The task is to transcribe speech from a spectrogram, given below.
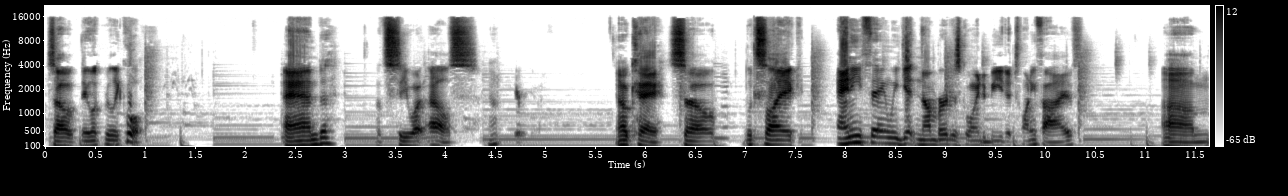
so they look really cool. And let's see what else. Oh, here we go. Okay, so looks like anything we get numbered is going to be to 25. Um,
